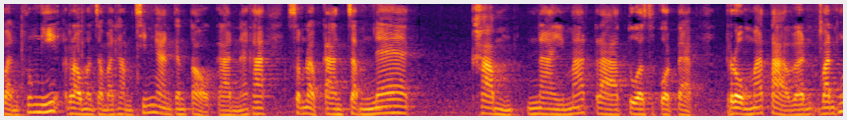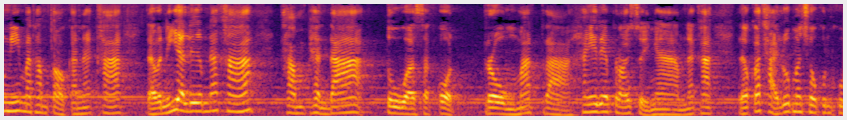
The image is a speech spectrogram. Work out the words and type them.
วันพรุ่งนี้เรามันจะมาทำชิ้นงานกันต่อกันนะคะสำหรับการจำแนก คำในมาตราตัวสะกดแบบตรงมาตราวันวันพรุ่งนี้มาทำต่อกันนะคะ แต่วันนี้อย่าลืมนะคะทำแพนด้าตัวสะกดตรงมาตราให้เรียบร้อยสวยงามนะคะ แล้วก็ถ่ายรูปมาโชว์คุณครู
